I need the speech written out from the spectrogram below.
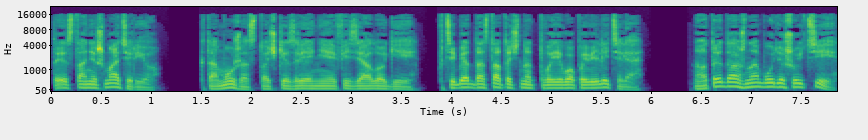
Ты станешь матерью. К тому же, с точки зрения физиологии, в тебе достаточно твоего повелителя. Но ты должна будешь уйти,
